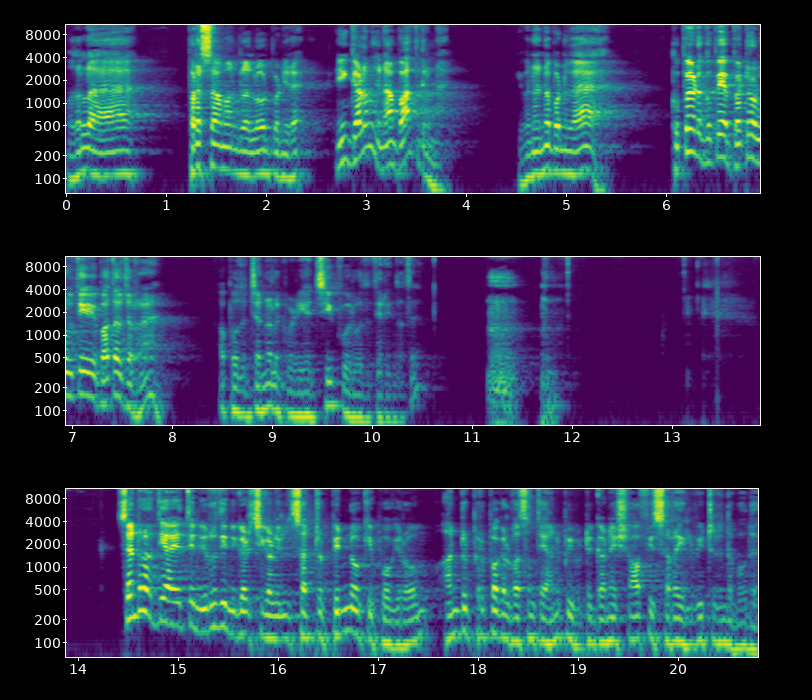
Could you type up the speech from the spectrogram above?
முதல்ல பிரசாமான்களை லோட் பண்ணிடுறேன் நீங்கள் கிளம்புங்க நான் பார்த்துக்கிறேண்ணே இவன் என்ன பண்ணுவேன் குப்பையோட குப்பையை பெட்ரோல் ஊற்றி பற்ற வச்சிடுறேன். அப்போது ஜன்னலுக்கு வழியே ஜீப் வருவது தெரிந்தது. சென்ற அத்தியாயத்தின் இறுதி நிகழ்ச்சிகளில் சற்று பின்னோக்கி போகிறோம். அன்று பிற்பகல் வசந்தை அனுப்பிவிட்டு கணேஷ் ஆஃபீஸ் அறையில் வீற்றிருந்தபோது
